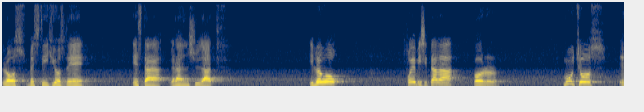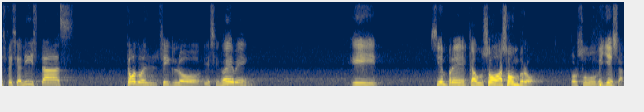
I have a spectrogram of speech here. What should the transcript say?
los vestigios de esta gran ciudad. Y luego fue visitada por muchos especialistas, todo el siglo XIX, y siempre causó asombro por su belleza.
